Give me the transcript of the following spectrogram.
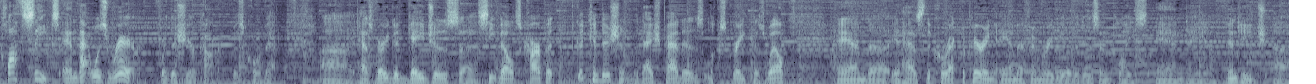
cloth seats, and that was rare for this year car, this Corvette. Uh, it has very good gauges, uh, seat belts, carpet, good condition. The dash pad is, looks great as well and uh, it has the correct appearing AM FM radio that is in place and a uh, vintage uh,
